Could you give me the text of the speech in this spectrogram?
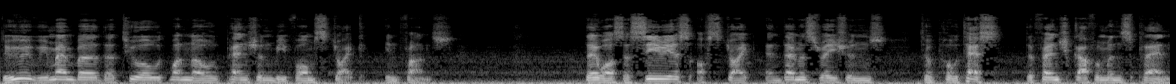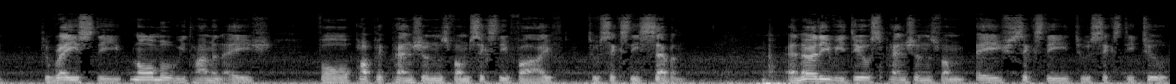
Do you remember the 2010 pension reform strike in France? There was a series of strike and demonstrations to protest the French government's plan to raise the normal retirement age for public pensions from 65 to 67 and early reduce pensions from age 60 to 62.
